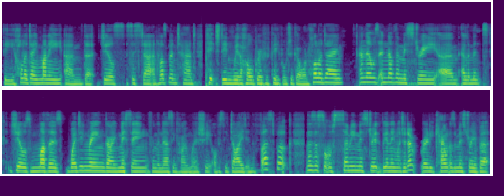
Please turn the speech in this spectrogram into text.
the holiday money um, that Jill's sister and husband had pitched in with a whole group of people to go on holiday. And there was another mystery um, element Jill's mother's wedding ring going missing from the nursing home where she obviously died in the first book. There's a sort of semi mystery at the beginning, which I don't really count as a mystery, but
